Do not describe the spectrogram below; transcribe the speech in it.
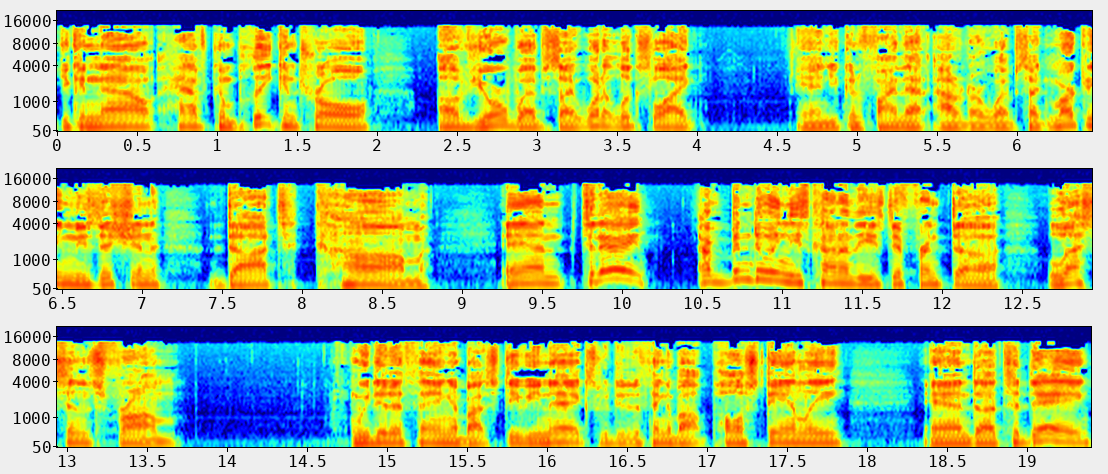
you can now have complete control of your website, what it looks like, and you can find that out at our website, marketingmusician.com. And today, I've been doing these kind of these different uh, lessons from. We did a thing about Stevie Nicks. We did a thing about Paul Stanley. And uh, today,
